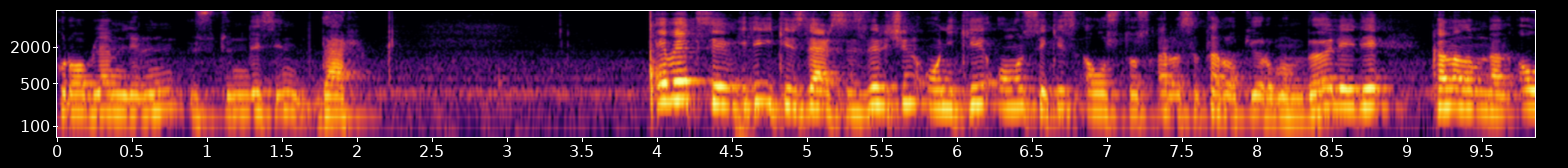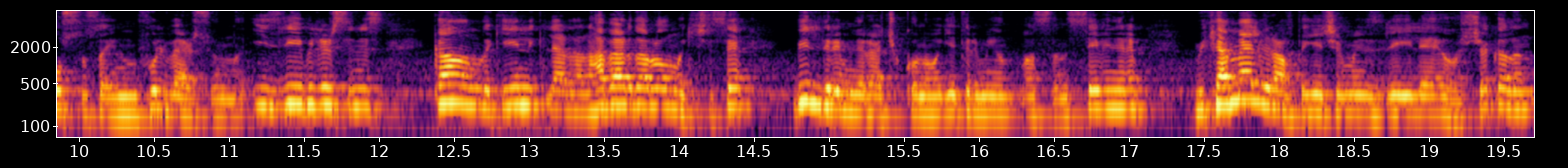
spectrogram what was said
problemlerinin üstündesin der. Evet sevgili ikizler sizler için 12-18 Ağustos arası tarot yorumum böyleydi. Kanalımdan Ağustos ayının full versiyonunu izleyebilirsiniz. Kanalımdaki yeniliklerden haberdar olmak için ise bildirimleri açık konuma getirmeyi unutmazsanız sevinirim. Mükemmel bir hafta geçirmeniz dileğiyle. Hoşçakalın.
